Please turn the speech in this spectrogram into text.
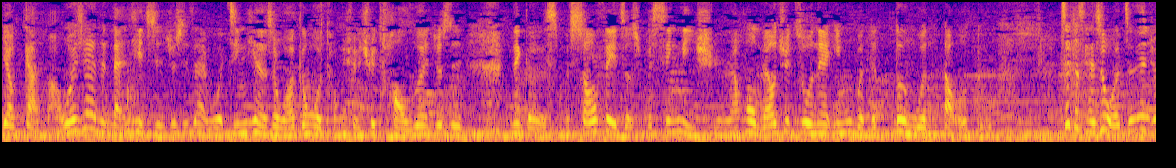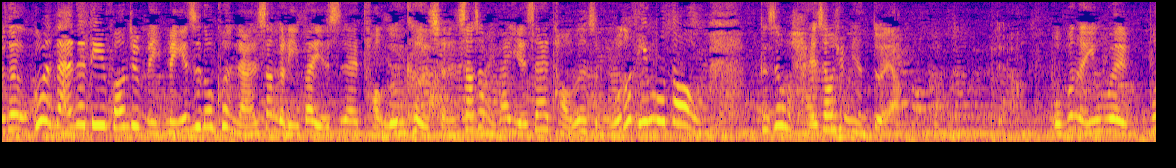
要干嘛。我现在的难题，其实就是在我今天的时候，我要跟我同学去讨论，就是那个什么消费者什么心理学，然后我们要去做那个英文的论文导读。这个才是我真正觉得很困难的地方，就每每一次都困难。上个礼拜也是在讨论课程，上上礼拜也是在讨论什么，我都听不懂。可是我还是要去面对啊，对啊，我不能因为不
